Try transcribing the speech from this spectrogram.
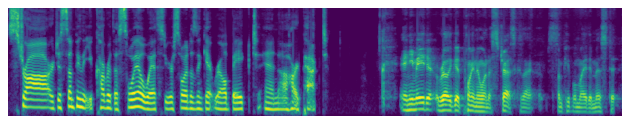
straw or just something that you cover the soil with so your soil doesn't get real baked and uh, hard packed. And you made a really good point I want to stress because some people might have missed it.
